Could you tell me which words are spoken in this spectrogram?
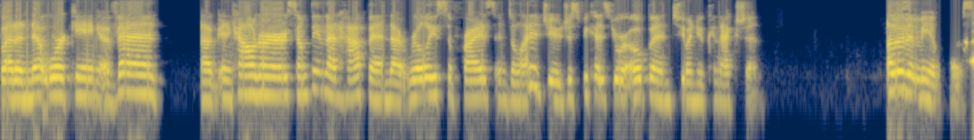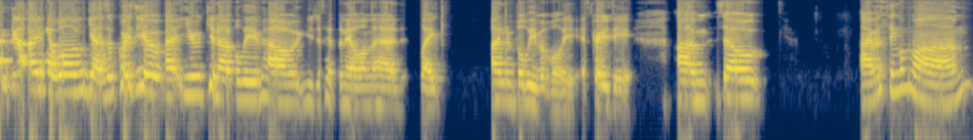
but a networking event, uh, encounter, something that happened that really surprised and delighted you, just because you were open to a new connection. Other than me, of course. I know. Well, yes, of course you uh, you cannot believe how you just hit the nail on the head. Like unbelievably. It's crazy. Um, so I'm a single mom.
